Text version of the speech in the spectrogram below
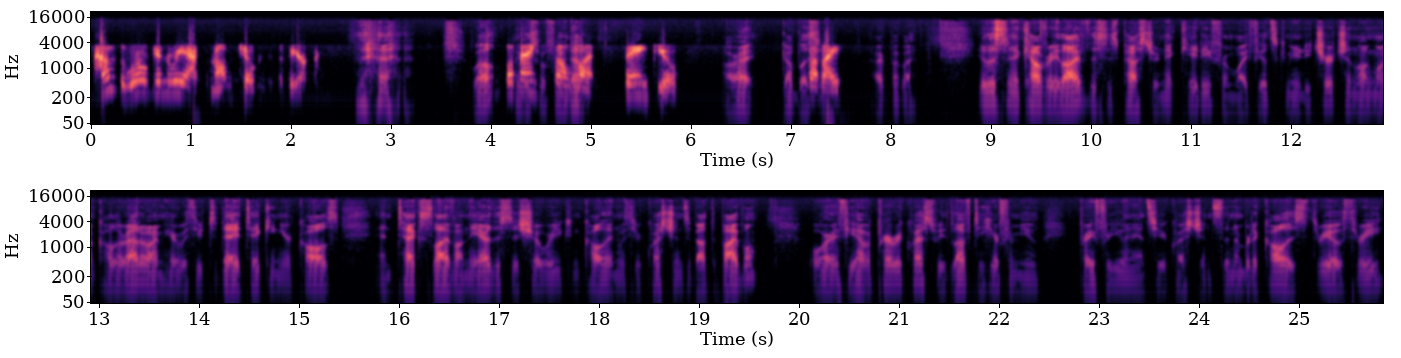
how's the world going to react when all the children disappear? well, well, thanks we'll so out. much. Thank you. All right. God bless bye you. Bye-bye. All right, bye-bye. You're listening to Calvary Live. This is Pastor Nick Cady from Whitefields Community Church in Longmont, Colorado. I'm here with you today taking your calls and texts live on the air. This is a show where you can call in with your questions about the Bible, or if you have a prayer request, we'd love to hear from you, pray for you, and answer your questions. The number to call is 303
